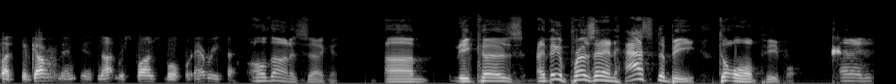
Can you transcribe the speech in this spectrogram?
But the government is not responsible for everything. Hold on a second. Um, because I think a president has to be to all people. And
